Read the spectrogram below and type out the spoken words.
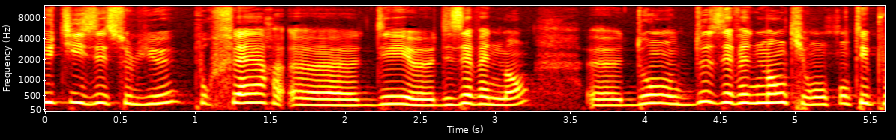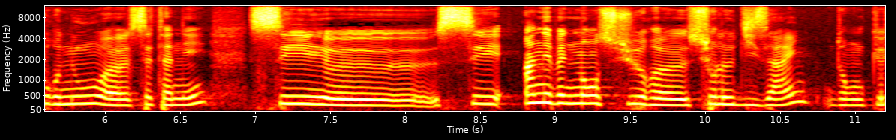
utilisé ce lieu pour faire des, événements, dont deux événements qui ont compté pour nous cette année. C'est un événement sur, le design, donc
